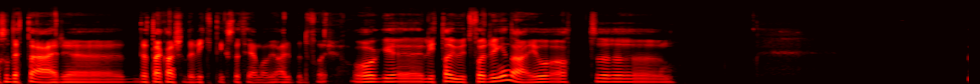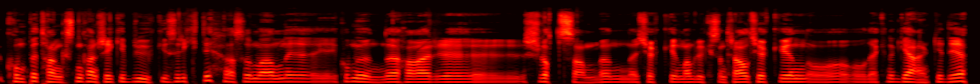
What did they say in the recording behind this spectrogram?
Altså dette er, uh, dette er, kanskje det viktigste temaet vi arbeider for. Og litt av utfordringen er jo at kompetansen kanskje ikke brukes riktig. Altså man i kommunene har eh, slått sammen kjøkken, man bruker sentralkjøkken, og, og det er ikke noe gærent i det,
